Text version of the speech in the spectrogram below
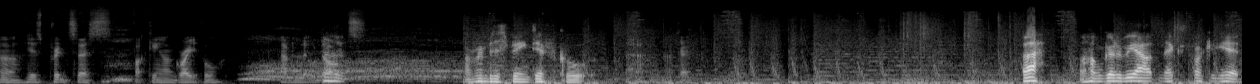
Oh, here's Princess fucking ungrateful. Having a little dance. I remember this being difficult. Ah, okay. Ah! I'm gonna be out next fucking hit.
